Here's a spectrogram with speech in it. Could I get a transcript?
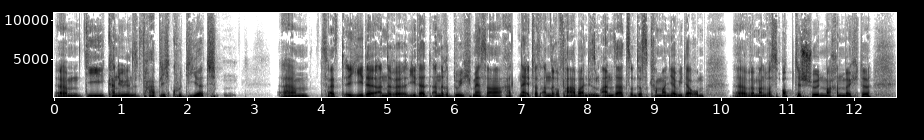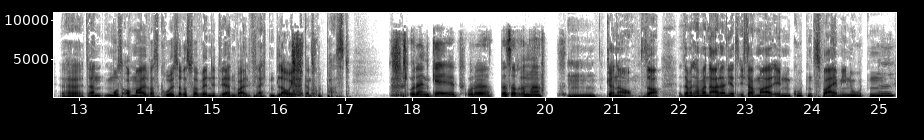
ähm, die Kanülen sind farblich kodiert. Ähm, das heißt, jede andere, jeder andere Durchmesser hat eine etwas andere Farbe an diesem Ansatz und das kann man ja wiederum, äh, wenn man was optisch schön machen möchte, äh, dann muss auch mal was Größeres verwendet werden, weil vielleicht ein Blau jetzt ganz gut passt. Oder ein Gelb oder was auch immer. Mhm, genau. So, damit haben wir Nadeln jetzt, ich sag mal, in guten zwei Minuten mhm.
